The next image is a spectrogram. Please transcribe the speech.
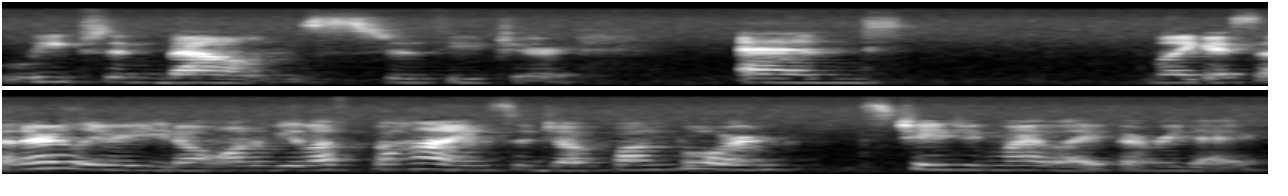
leaps and bounds to the future, and like I said earlier, you don't want to be left behind, so jump on board. It's changing my life every day.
